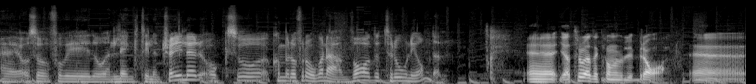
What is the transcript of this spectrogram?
Eh, och så får vi då en länk till en trailer och så kommer då frågorna. Vad tror ni om den? Eh, jag tror att det kommer bli bra. Eh,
